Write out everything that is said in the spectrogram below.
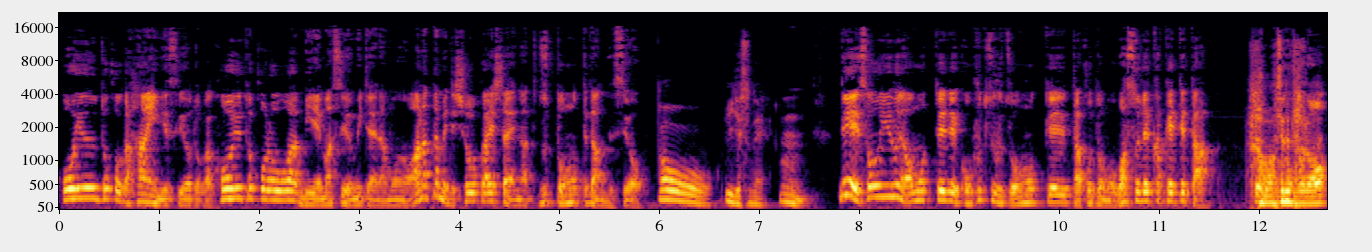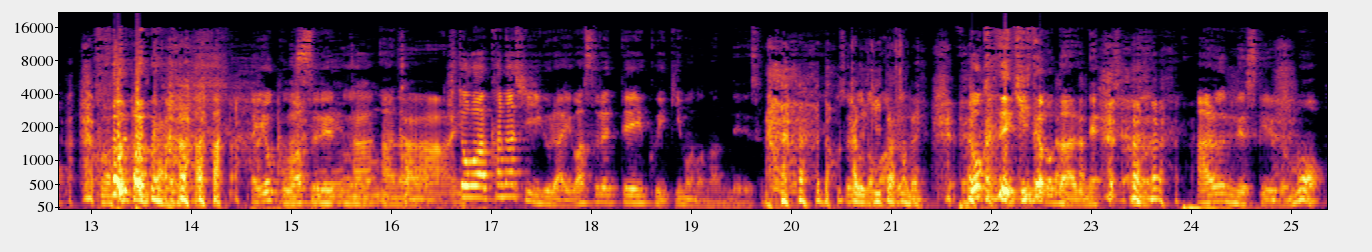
こういうとこが範囲ですよとか、こういうところは見えますよみたいなものを改めて紹介したいなとずっと思ってたんですよ。おーいいですね。うん。で、そういうふうに思ってて、こう、ふつふつ思ってたことも忘れかけてた。忘れた 忘れたんか。よく忘れ、うん忘れたんあの、人は悲しいぐらい忘れていく生き物なんでですね。どっかで聞いた、それ。どっかで聞いたことあるね。うん。あるんですけれども、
